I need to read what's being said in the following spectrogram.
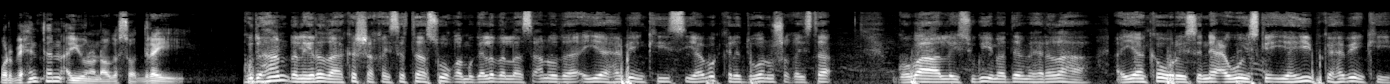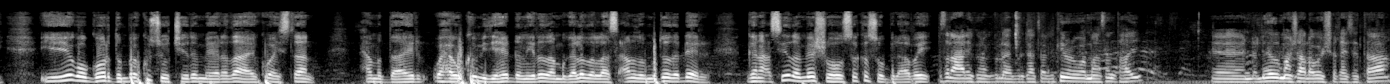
Warbixintan ayuuna nooga soo diray. Guud ahaan dhallinyarada ka shaqaysata suuqa magaalada laascanooda ayaa habeenkii siyaabo kala duwan u shaqaysta goobaha la isugu yimaada meheradaha ayaan ka wareysanay caweyska iyo hiibka habeenkii iyo iyagoo goor dambe ku soo jeeda meheradaha ay ku haystaan. Maxamed daahir waxa uu ka mid yahay dhallinyarada magaalada laascanood oo muddada dheer ganacsiyada meesha hoose ka soo bilaabay. Asalaamu calaykum raxmatullahi barakatu abdikiin waa mahadsan tahay dhallinyaradu maasha allah way shaqaysataa.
